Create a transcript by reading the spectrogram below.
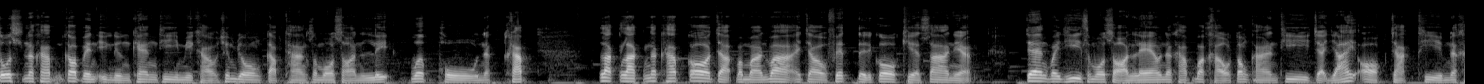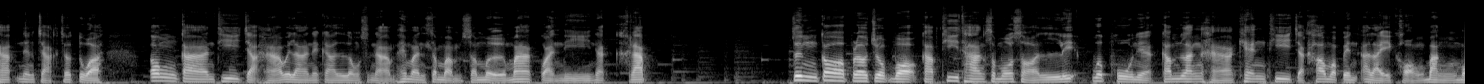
ตุสนะครับก็เป็นอีกหนึ่งแข้งที่มีข่าวเชื่อมโยงกับทางสโมสรลิเวอร์พูลนะครับ หลักๆนะครับก็จะประมาณว่าไอ้เจ้าเฟดเดริโกเคียซาเนี่ยแจ้งไปที่สโมสรแล้วนะครับว่าเขาต้องการที่จะย้ายออกจากทีมนะครับ เนื่องจากเจ้าตัวต้องการที่จะหาเวลาในการลงสนามให้มันสม่ำเสมอมากกว่านี้นะครับ ซึ่งก็ประจบเหมาะกับที่ทางสโมสรลิเวอร์พูลเนี่ยกำลังหาแข้งที่จะเข้ามาเป็นอะไหล่ของบังโม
